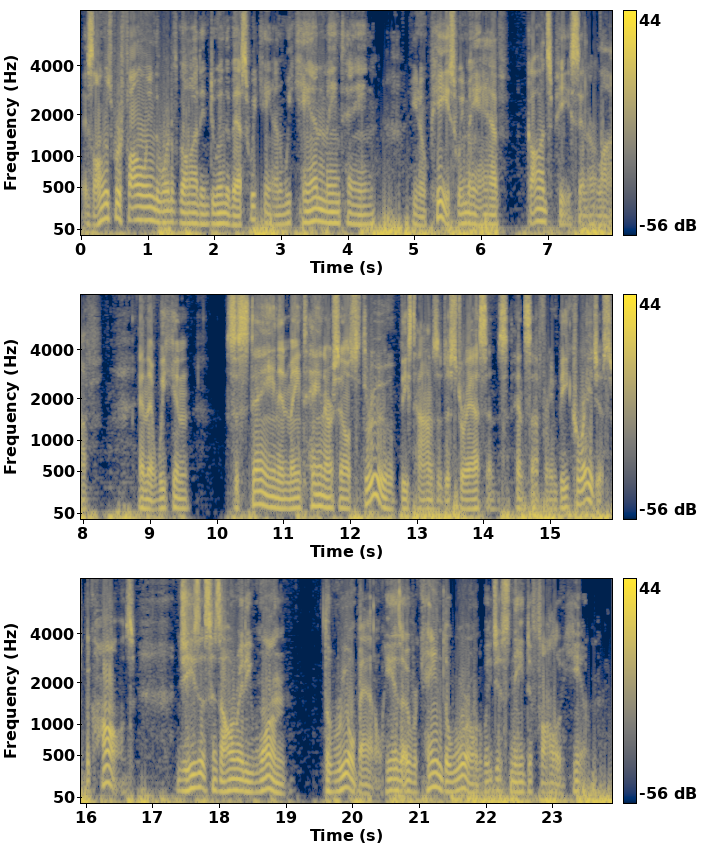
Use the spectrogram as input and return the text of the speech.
as long as we're following the Word of God and doing the best we can, we can maintain, you know, peace. We may have God's peace in our life, and that we can sustain and maintain ourselves through these times of distress and, and suffering. Be courageous because Jesus has already won the real battle. He has overcame the world. We just need to follow him.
